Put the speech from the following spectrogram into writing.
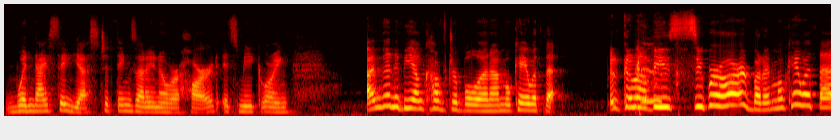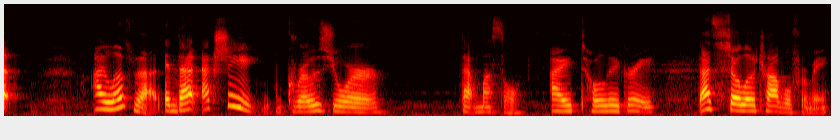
when I say yes to things that I know are hard, it's me going, I'm going to be uncomfortable and I'm okay with that. It's to be super hard, but I'm okay with that. I love that. And that actually grows your, that muscle. I totally agree. That's solo travel for me.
